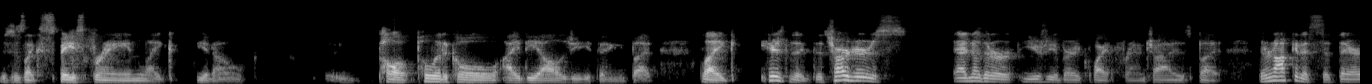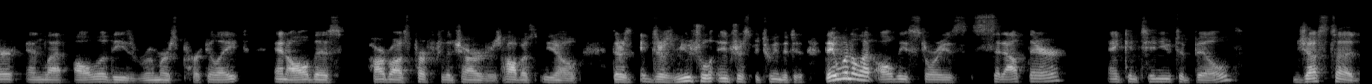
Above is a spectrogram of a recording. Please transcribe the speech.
this is like space brain, like you know, pol- political ideology thing, but like here's the thing: the Chargers. I know they're usually a very quiet franchise, but they're not going to sit there and let all of these rumors percolate and all this Harbaugh's perfect for the Chargers. Harbaugh's, you know, there's there's mutual interest between the two. They want to let all these stories sit out there and continue to build just to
